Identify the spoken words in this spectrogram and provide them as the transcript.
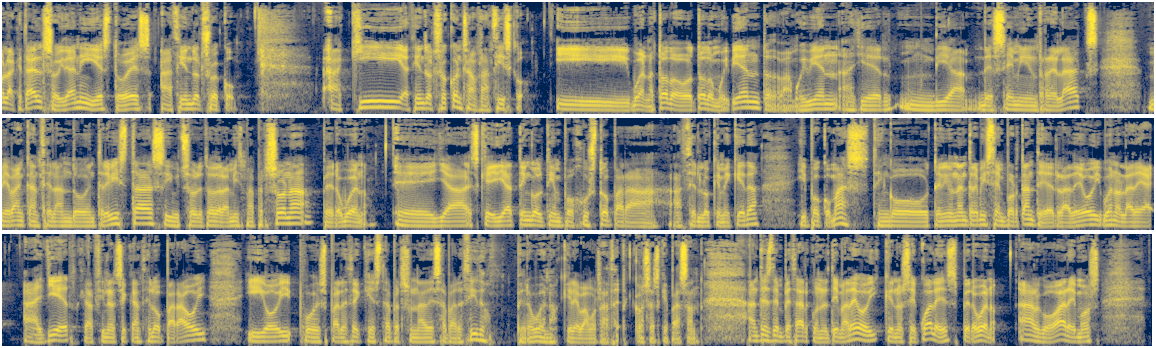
Hola, ¿qué tal? Soy Dani y esto es Haciendo el Sueco. Aquí haciendo el sueco en San Francisco. Y bueno, todo, todo muy bien, todo va muy bien. Ayer un día de semi-relax, me van cancelando entrevistas y sobre todo la misma persona, pero bueno, eh, ya es que ya tengo el tiempo justo para hacer lo que me queda y poco más. Tengo tenido una entrevista importante, la de hoy, bueno, la de ayer, que al final se canceló para hoy, y hoy pues parece que esta persona ha desaparecido. Pero bueno, ¿qué le vamos a hacer? Cosas que pasan. Antes de empezar con el tema de hoy, que no sé cuál es, pero bueno, algo haremos.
